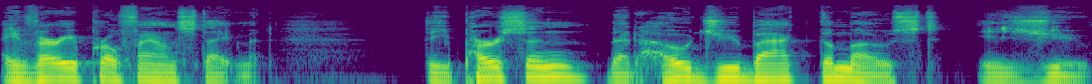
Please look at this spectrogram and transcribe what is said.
A very profound statement. The person that holds you back the most is you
